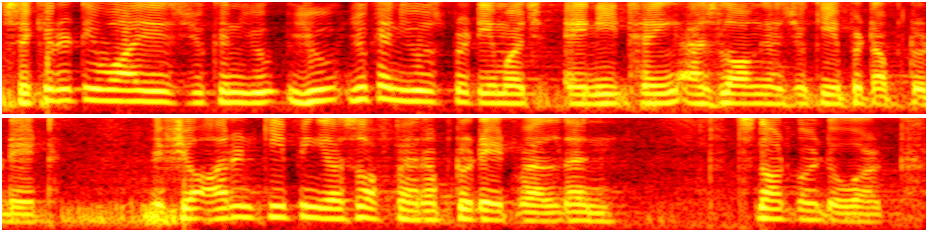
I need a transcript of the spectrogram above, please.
Security wise, you can, you, you, you can use pretty much anything as long as you keep it up to date. If you aren't keeping your software up to date, well, then it's not going to work.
